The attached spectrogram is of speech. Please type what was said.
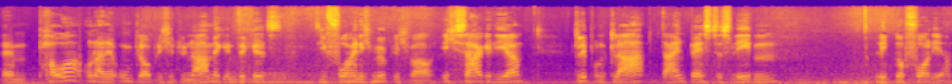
ähm, Power und eine unglaubliche Dynamik entwickelst, die vorher nicht möglich war. Ich sage dir, klipp und klar, dein bestes Leben liegt noch vor dir.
